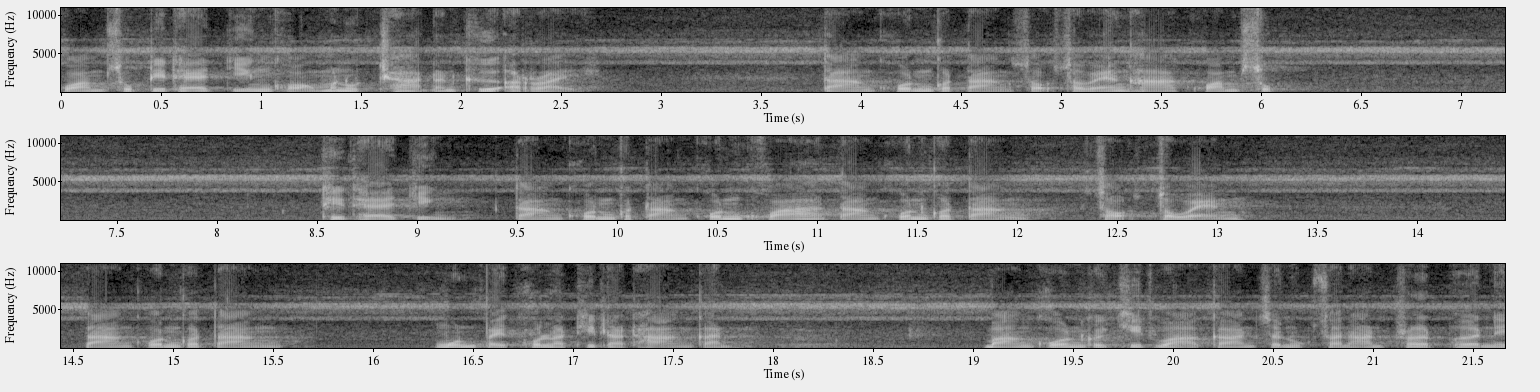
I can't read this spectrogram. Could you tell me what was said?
ความสุขที่แท้จริงของมนุษยชาตินั้นคืออะไร ต่างคนก็ต่างสะแสวงหาความสุข ที่แท้จริง ต่างคนก็ต่างค้นคว้า ต่างคนก็ต่างสะแสวง ต่างคนก็ต่างหมุนไปคนละทิศละทางกัน บางคนก็คิดว่าการสนุกสนานเพลิดเพลินเฮ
